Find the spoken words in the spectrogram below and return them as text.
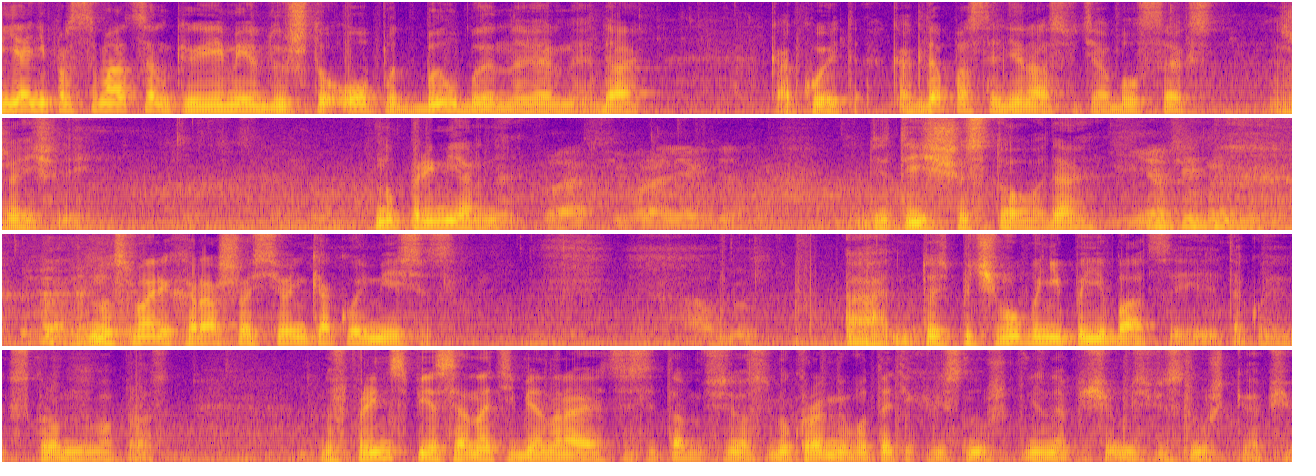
я не про самооценку, я имею в виду, что опыт был бы, наверное, да, какой-то. Когда последний раз у тебя был секс с женщиной? Ну, примерно. В феврале где-то. 2006 да? Нет, Ну, смотри, хорошо, сегодня какой месяц? август. А, то есть почему бы не поебаться? Такой скромный вопрос. Ну, в принципе, если она тебе нравится, если там все, ну, кроме вот этих веснушек, не знаю, почему есть веснушки вообще,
